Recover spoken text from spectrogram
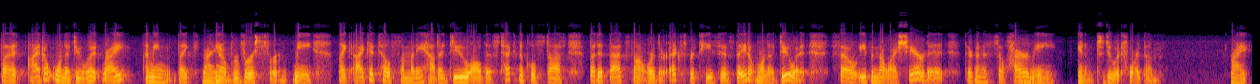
but I don't want to do it, right? I mean, like, right. you know, reverse for me. Like I could tell somebody how to do all this technical stuff, but if that's not where their expertise is, they don't want to do it. So even though I shared it, they're going to still hire mm-hmm. me, you know, to do it for them. Right.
